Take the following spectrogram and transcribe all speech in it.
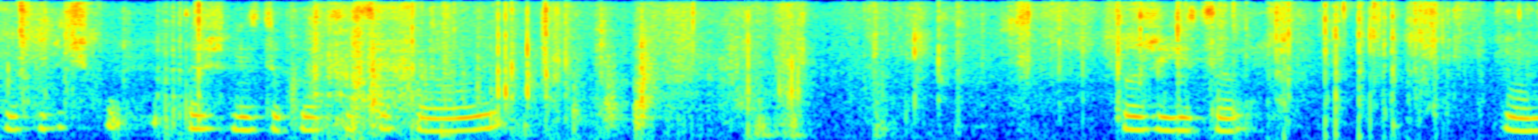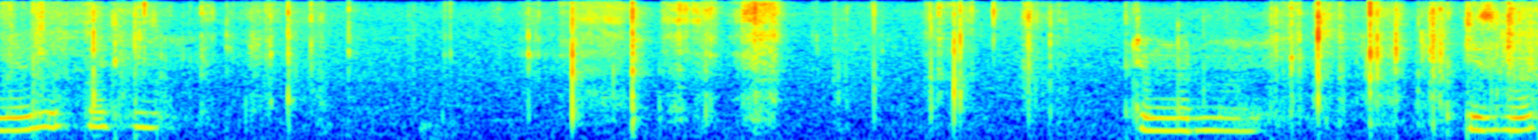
Папірочку. Далі у нас декорація Хеллоуін. Тоже це мумія Бэтмен. Прям нормально. такий звук.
